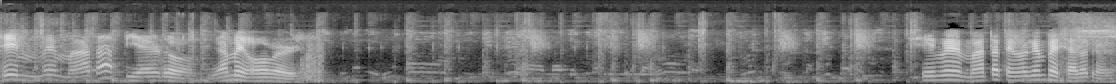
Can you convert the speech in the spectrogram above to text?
Si me mata, pierdo. Dame over. Si me mata, tengo que empezar otra vez.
